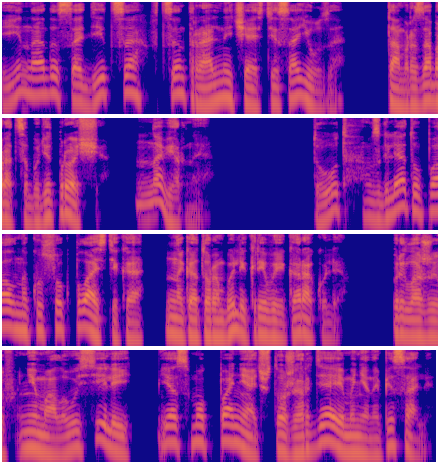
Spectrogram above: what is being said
И надо садиться в центральной части Союза. Там разобраться будет проще. Наверное. Тут взгляд упал на кусок пластика, на котором были кривые каракули. Приложив немало усилий, я смог понять, что жердяи мне написали.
